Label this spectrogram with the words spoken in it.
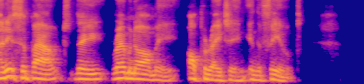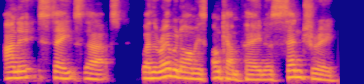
and it's about the Roman army operating in the field. And it states that when the Roman army is on campaign, a century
